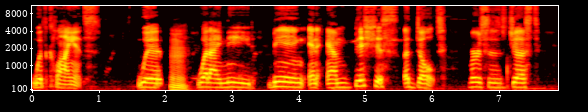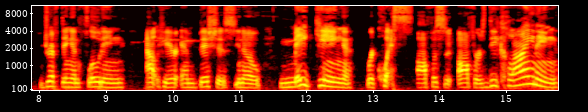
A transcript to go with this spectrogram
with clients, with mm. what I need, being an ambitious adult versus just drifting and floating out here ambitious, you know, making requests, officer, offers, declining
